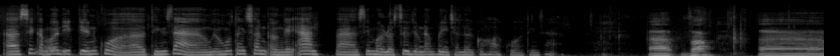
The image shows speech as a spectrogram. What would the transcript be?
À, xin cảm ơn ý kiến của à, thính giả Nguyễn Ngô Thanh Xuân ở Nghệ An và xin mời luật sư Diệp Đăng Bình trả lời câu hỏi của thính giả. À, vâng, à,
